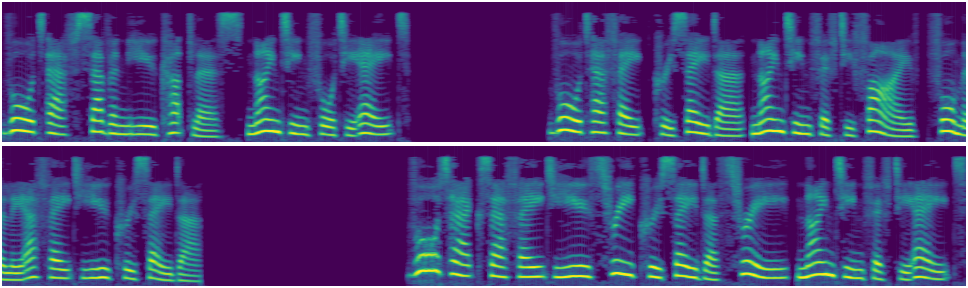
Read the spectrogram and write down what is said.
Vought F7U Cutlass 1948 Vought F8 Crusader 1955 formerly F8U Crusader. Vought XF8U 3 Crusader 3 1958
